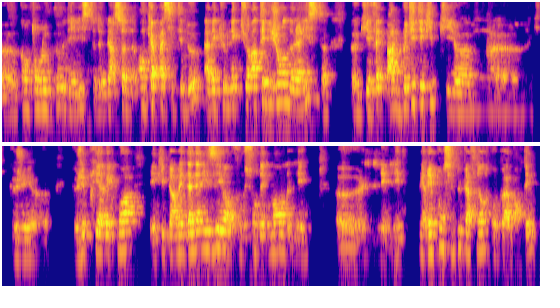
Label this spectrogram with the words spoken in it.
euh, quand on le peut, des listes de personnes en capacité d'eux, avec une lecture intelligente de la liste euh, qui est faite par une petite équipe qui, euh, que j'ai que j'ai pris avec moi et qui permet d'analyser en fonction des demandes les, les, les réponses les plus pertinentes qu'on peut apporter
